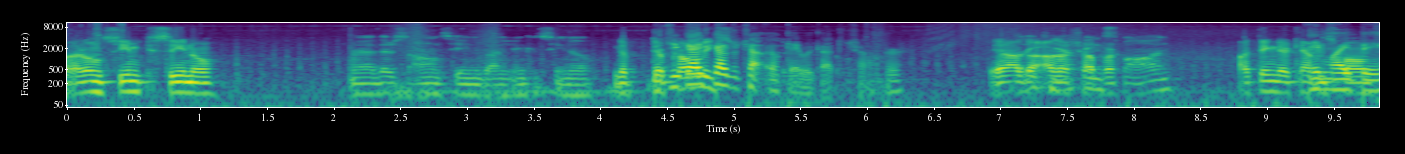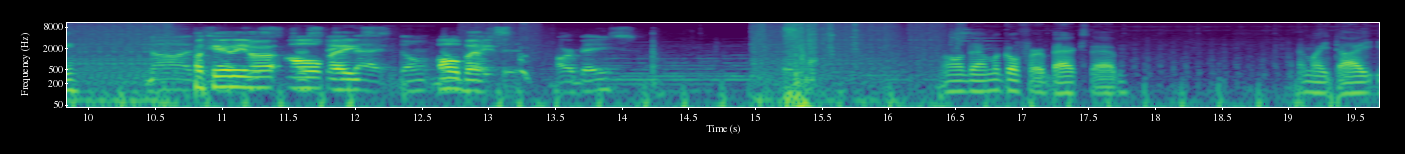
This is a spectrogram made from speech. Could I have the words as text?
I don't see him casino. Uh, there's I don't see anybody in casino. They're, they're you guys probably. got the chopper? Okay, we got the chopper. yeah, I got, I got camping chopper. spawn? I think they're They camping might spawn. be. Nah. Okay, yeah, they just, are just all stay base. back. Don't, All don't touch base. it. Our base. Oh, then I'm gonna go for a backstab. I might die.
